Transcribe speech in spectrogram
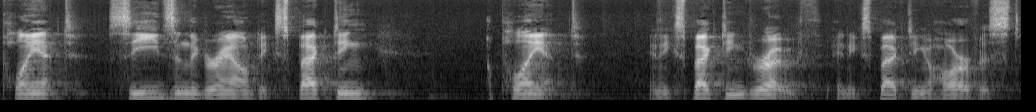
plant seeds in the ground expecting a plant and expecting growth and expecting a harvest.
